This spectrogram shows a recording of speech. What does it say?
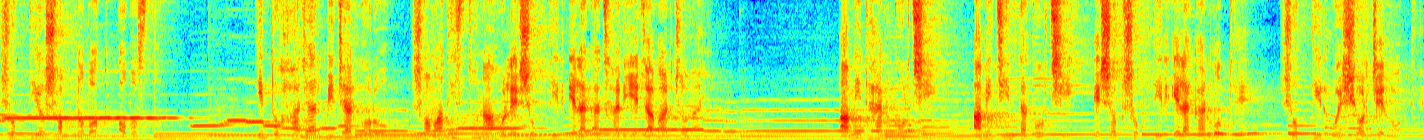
শক্তিও স্বপ্নবৎ অবস্তু। কিন্তু হাজার বিচার করো, সমাধিস্থ না হলে শক্তির এলাকা ছাড়িয়ে যাবার জোনাই আমি ধ্যান করছি, আমি চিন্তা করছি, এসব শক্তির এলাকার মধ্যে, শক্তির ঐশ্বর্যের মধ্যে।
